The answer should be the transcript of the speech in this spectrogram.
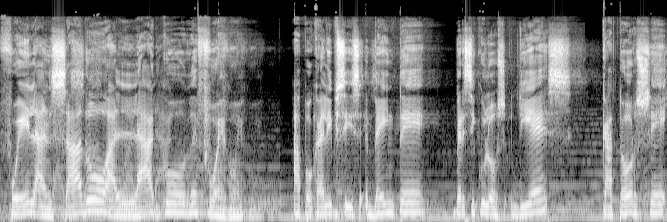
fue lanzado al lago de fuego. Apocalipsis 20, versículos 10, 14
